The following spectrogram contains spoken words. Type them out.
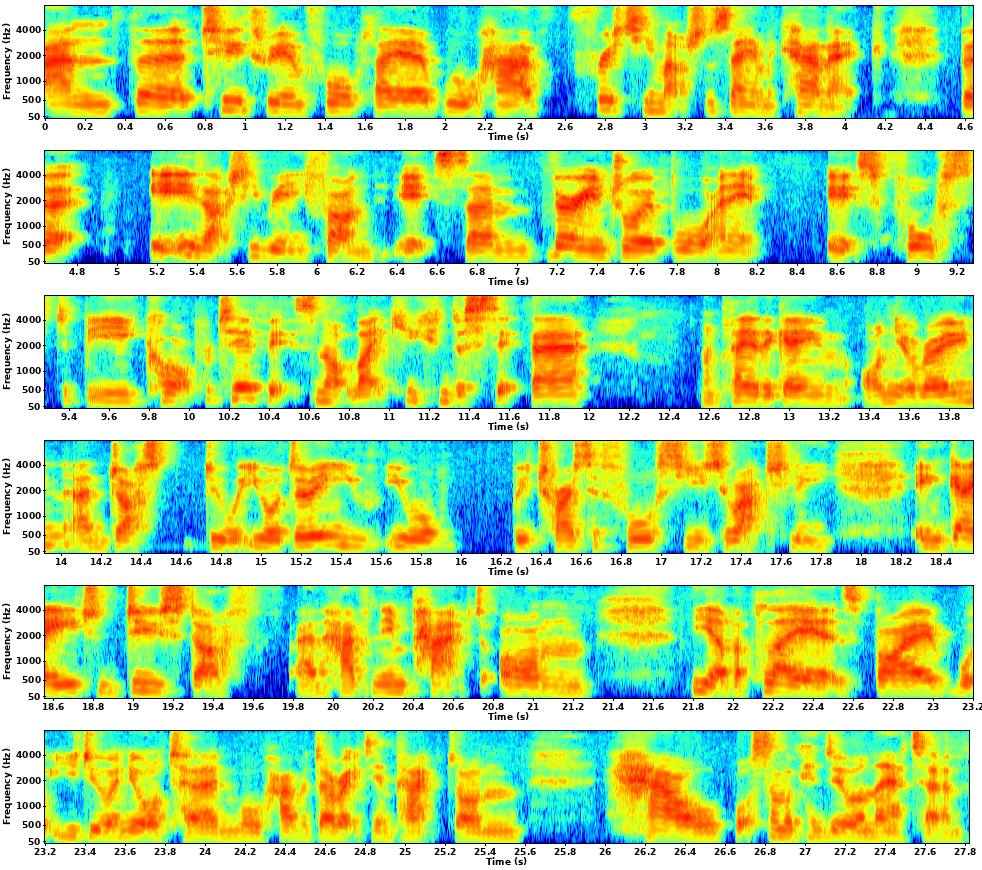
and the two, three, and four player will have pretty much the same mechanic, but it is actually really fun. It's um, very enjoyable and it it's forced to be cooperative. It's not like you can just sit there and play the game on your own and just do what you're doing. You you we try to force you to actually engage and do stuff and have an impact on the other players by what you do on your turn will have a direct impact on how what someone can do on their turn.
